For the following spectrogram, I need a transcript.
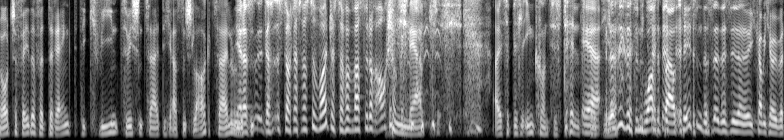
Roger Federer verdrängt die Queen zwischenzeitlich aus den Schlagzeilen. Ja, das, das, ist doch das, was du wolltest. Davon warst du doch auch schon genervt. das ist alles ein bisschen inkonsistent ja. bei dir. Das ist jetzt ein Whataboutism. Das, das ist, ich kann mich ja über,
